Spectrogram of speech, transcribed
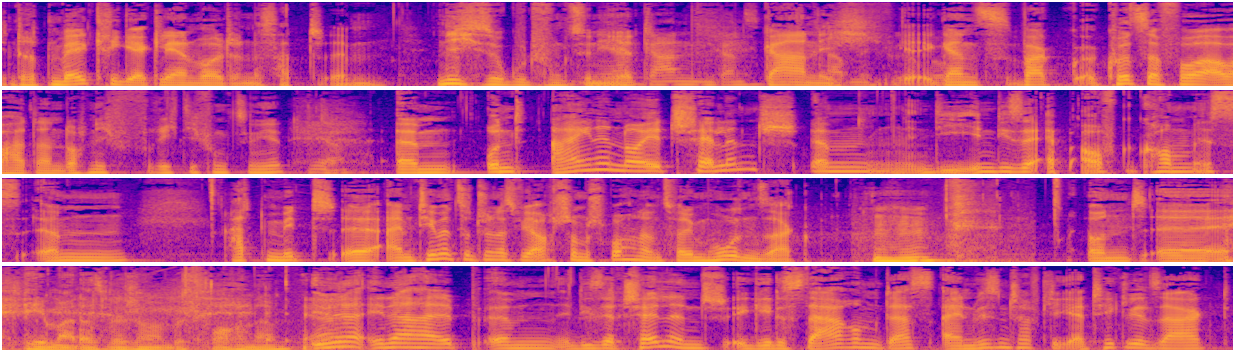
den Dritten Weltkrieg erklären wollte und das hat ähm, nicht so gut funktioniert. Hat gar- ganz- gar nicht. nicht ganz war kurz davor, aber hat dann doch nicht richtig funktioniert. Ja. Ähm, und eine neue Challenge, ähm, die in dieser App aufgekommen ist, ähm, hat mit äh, einem Thema zu tun, das wir auch schon besprochen haben, und zwar dem Hodensack. Und äh, Thema, das wir schon mal besprochen haben. inner, innerhalb ähm, dieser Challenge geht es darum, dass ein wissenschaftlicher Artikel sagt,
